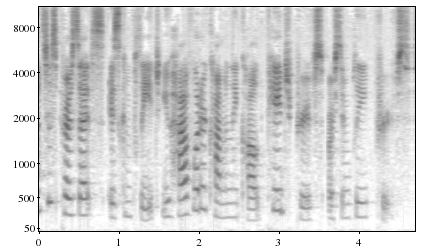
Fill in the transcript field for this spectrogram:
Once this process is complete, you have what are commonly called page proofs or simply proofs.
